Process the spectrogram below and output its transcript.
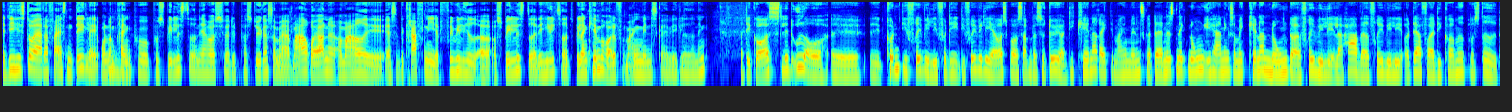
Ja, de historier er der faktisk en del af rundt omkring mm. på, på spillestederne. Jeg har også hørt et par stykker, som er meget rørende og meget øh, altså bekræftende i, at frivillighed og, og spillesteder i det hele taget spiller en kæmpe rolle for mange mennesker i virkeligheden. Ikke? Og det går også lidt ud over øh, øh, kun de frivillige, fordi de frivillige er også vores ambassadører. De kender rigtig mange mennesker. Der er næsten ikke nogen i Herning, som ikke kender nogen, der er frivillige eller har været frivillige, og derfor er de kommet på stedet.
